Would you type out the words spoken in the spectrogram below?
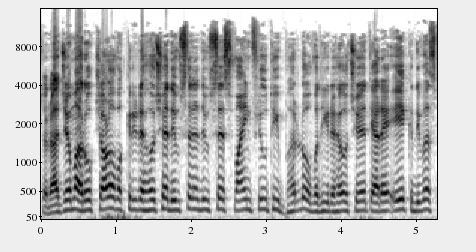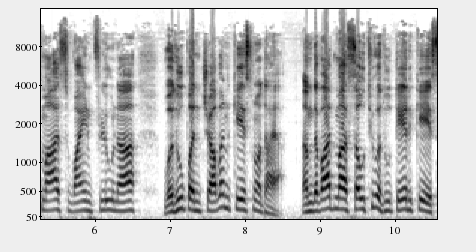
તો રાજ્યમાં રોગચાળો વકરી રહ્યો છે. દિવસે ને દિવસે સ્વાઇન ફ્લૂથી ભરડો વધી રહ્યો છે. ત્યારે એક દિવસમાં સ્વાઇન ફ્લૂના વધુ પંચાવન કેસ નોંધાયા. અમદાવાદમાં સૌથી વધુ તેર કેસ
